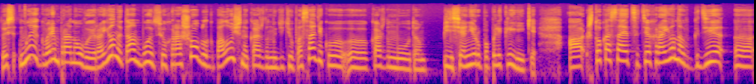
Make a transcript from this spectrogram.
То есть мы говорим про новые районы, там будет все хорошо, благополучно, каждому дитю по садику, э, каждому там пенсионеру по поликлинике. А что касается тех районов, где э,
